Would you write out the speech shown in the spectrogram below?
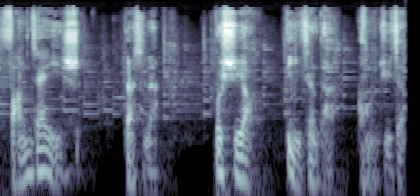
防灾意识，但是呢，不需要地震的恐惧症。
